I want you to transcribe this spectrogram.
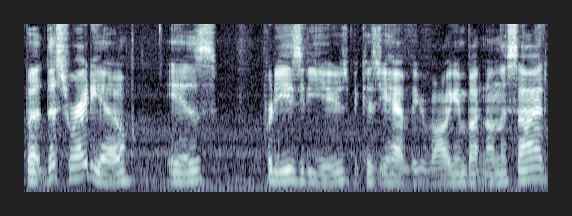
But this radio is pretty easy to use because you have your volume button on this side.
